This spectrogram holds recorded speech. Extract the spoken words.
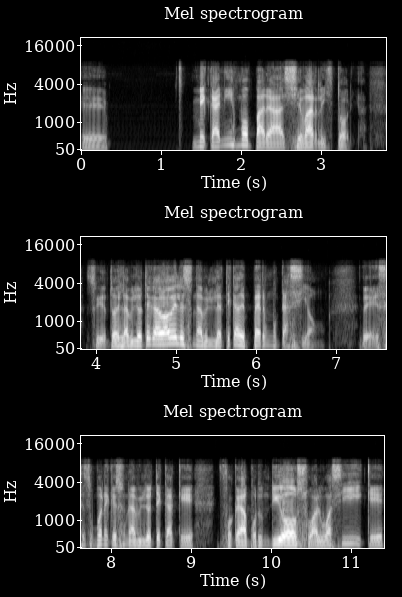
Eh, mecanismo para llevar la historia. Entonces la biblioteca de Babel es una biblioteca de permutación. Eh, se supone que es una biblioteca que fue creada por un dios o algo así, que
